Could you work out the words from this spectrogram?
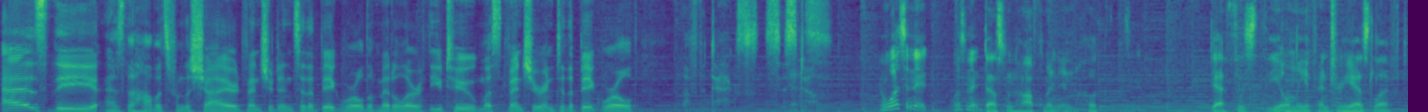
as the as the hobbits from the Shire adventured into the big world of Middle Earth. You too must venture into the big world of the tax system. And wasn't it wasn't it Dustin Hoffman in Hook? Death is the only adventure he has left.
